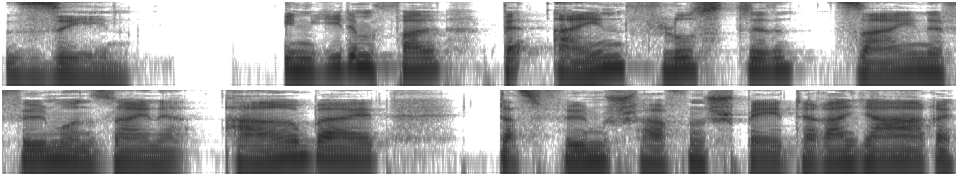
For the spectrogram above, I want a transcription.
sehen. In jedem Fall beeinflusste seine Filme und seine Arbeit das Filmschaffen späterer Jahre.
